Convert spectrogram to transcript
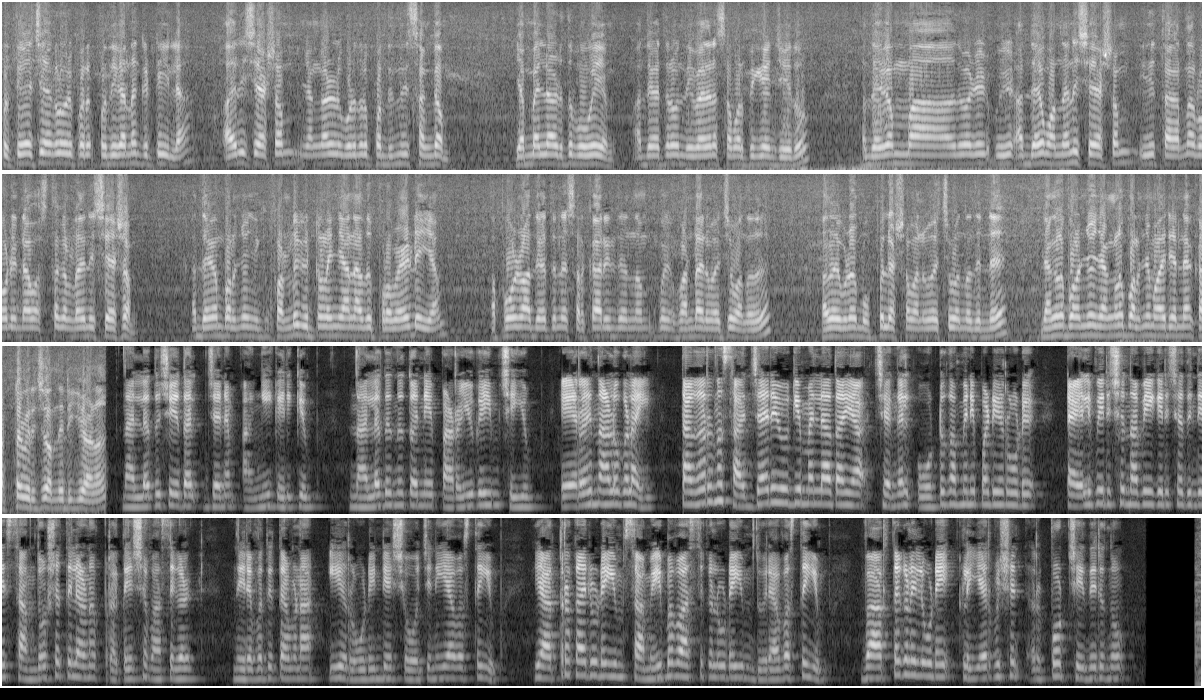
പ്രത്യേകിച്ച് ഞങ്ങൾ ഒരു പ്രതികരണം കിട്ടിയില്ല. അതിനുശേഷം ഞങ്ങൾ ഇവിടുന്ന് ഒരു പ്രതിനിധി സംഘം എം എൽ എ അടുത്ത് പോവുകയും അദ്ദേഹത്തിന് നിവേദനം സമർപ്പിക്കുകയും ചെയ്തു. അദ്ദേഹം അതുവഴി അദ്ദേഹം വന്നതിന് ശേഷം ഈ തകർന്ന റോഡിന്റെ അവസ്ഥ കണ്ടതിന് ശേഷം അദ്ദേഹം പറഞ്ഞു എനിക്ക് ഫണ്ട് കിട്ടണമെങ്കിൽ ഞാൻ അത് പ്രൊവൈഡ് ചെയ്യാം. അപ്പോഴാണ് അദ്ദേഹത്തിന് സർക്കാരിൽ നിന്നും ഫണ്ട് അനുവദിച്ച് വന്നത്. അത് ഇവിടെ മുപ്പത് ലക്ഷം അനുവദിച്ചു വന്നതിന്റെ ഞങ്ങൾ പറഞ്ഞു ഞങ്ങൾ പറഞ്ഞ മാതിരി തന്നെ കട്ട വിരിച്ചു തന്നിരിക്കുകയാണ്. നല്ലത് ചെയ്താൽ ജനം അംഗീകരിക്കും. നല്ലതെന്ന് തന്നെ പറയുകയും ചെയ്യും. ഏറെ നാളുകളായി തകർന്ന സഞ്ചാരയോഗ്യമല്ലാതായ ചെങ്ങൽ ഓട്ടുകമ്പനിപ്പടി റോഡ് ടൈൽ വിരിച്ച് നവീകരിച്ചതിന്റെ സന്തോഷത്തിലാണ് പ്രദേശവാസികൾ. നിരവധി തവണ ഈ റോഡിന്റെ ശോചനീയാവസ്ഥയും യാത്രക്കാരുടെയും സമീപവാസികളുടെയും ദുരവസ്ഥയും വാർത്തകളിലൂടെ ക്ലിയർ വിഷൻ റിപ്പോർട്ട് ചെയ്തിരുന്നു.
